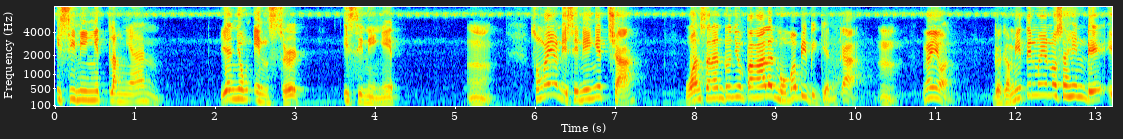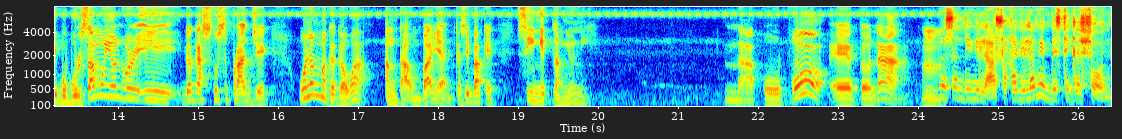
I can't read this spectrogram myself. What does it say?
isiningit lang yan. Yan yung insert. Isiningit. Mm. So ngayon, isiningit siya. Once na nandun yung pangalan mo, mabibigyan ka. Mm. Ngayon, gagamitin mo yun o sa hindi, ibubulsa mo yun or igagastos sa project, walang magagawa ang taong bayan. Kasi bakit? Singit lang yun eh. Naku po, eto na. Mm. Nasan din nila sa kanilang investigasyon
